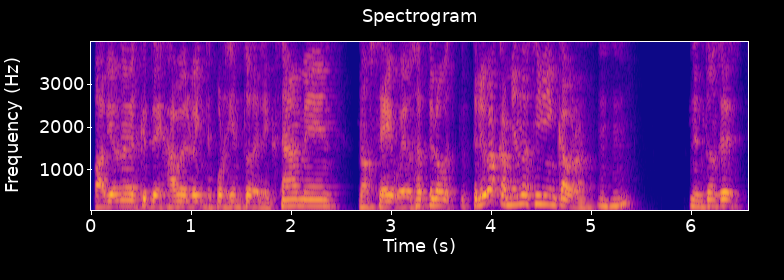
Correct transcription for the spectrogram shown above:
O había una vez que te dejaba el 20% del examen. No sé, güey. O sea, te lo, te lo iba cambiando así bien cabrón. Entonces,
